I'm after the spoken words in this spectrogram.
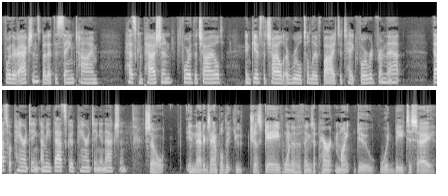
for their actions but at the same time has compassion for the child and gives the child a rule to live by to take forward from that. That's what parenting, I mean, that's good parenting in action. So, in that example that you just gave, one of the things a parent might do would be to say,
